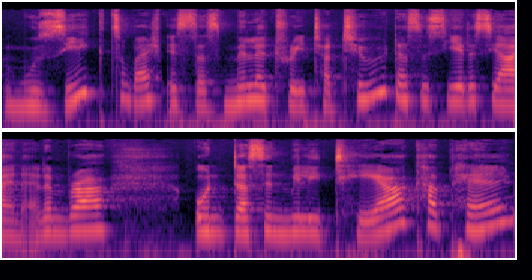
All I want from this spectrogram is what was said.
Musik zum Beispiel ist das Military Tattoo. Das ist jedes Jahr in Edinburgh. Und das sind Militärkapellen,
